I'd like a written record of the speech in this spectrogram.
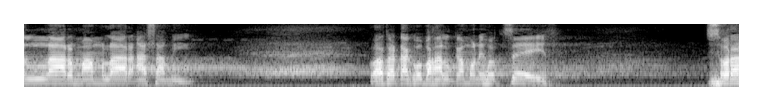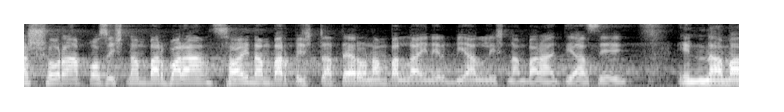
আল্লাহর মামলার আসামি। কথাটা খুব হালকা মনে হচ্ছে। সোরা সোরা পঁচিশ নাম্বার পারা, ছয় নাম্বার পৃষ্ঠা, তেরো নাম্বার লাইনের বিয়াল্লিশ নাম্বার আয়তি আছে। ইন্নামা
